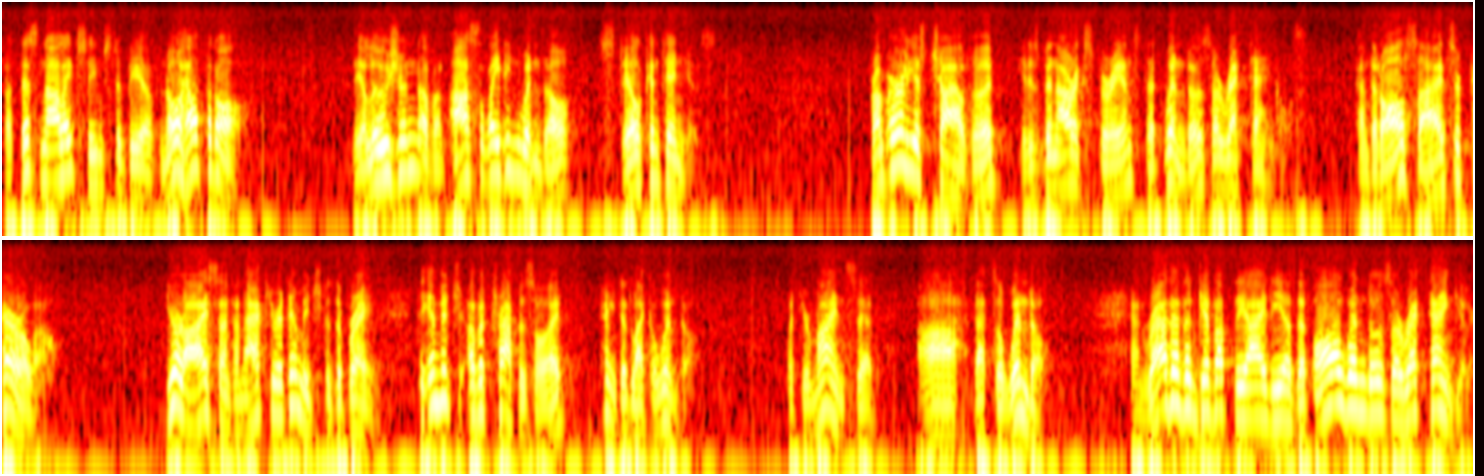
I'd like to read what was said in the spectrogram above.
But this knowledge seems to be of no help at all. The illusion of an oscillating window still continues. From earliest childhood, it has been our experience that windows are rectangles and that all sides are parallel. Your eye sent an accurate image to the brain, the image of a trapezoid painted like a window. But your mind said, ah, that's a window. And rather than give up the idea that all windows are rectangular,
